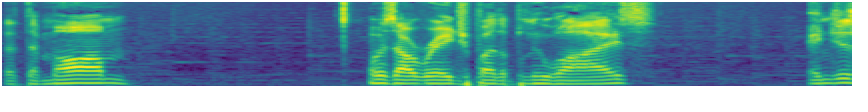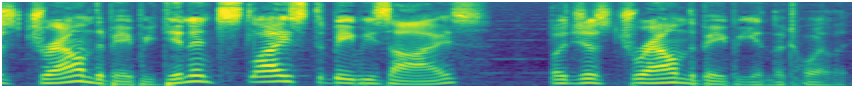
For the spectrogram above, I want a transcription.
that the mom was outraged by the blue eyes and just drowned the baby. Didn't slice the baby's eyes, but just drowned the baby in the toilet,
